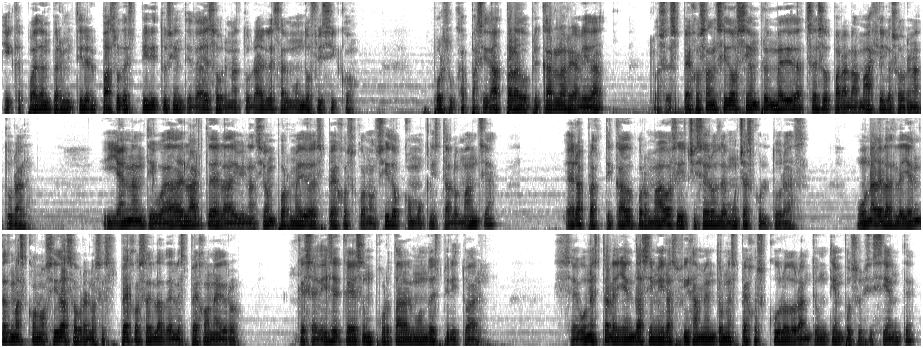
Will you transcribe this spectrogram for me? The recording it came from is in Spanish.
y que pueden permitir el paso de espíritus y entidades sobrenaturales al mundo físico. Por su capacidad para duplicar la realidad, los espejos han sido siempre un medio de acceso para la magia y lo sobrenatural. Y ya en la antigüedad el arte de la adivinación por medio de espejos conocido como cristalomancia era practicado por magos y hechiceros de muchas culturas. Una de las leyendas más conocidas sobre los espejos es la del espejo negro, que se dice que es un portal al mundo espiritual. Según esta leyenda, si miras fijamente un espejo oscuro durante un tiempo suficiente,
